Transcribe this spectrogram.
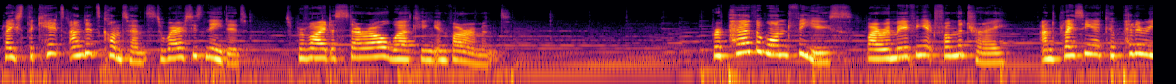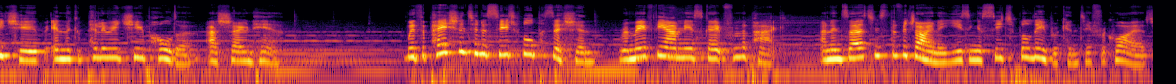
Place the kit and its contents to where it is needed to provide a sterile working environment. Prepare the wand for use by removing it from the tray and placing a capillary tube in the capillary tube holder as shown here. With the patient in a suitable position, remove the amnioscope from the pack and insert into the vagina using a suitable lubricant if required.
